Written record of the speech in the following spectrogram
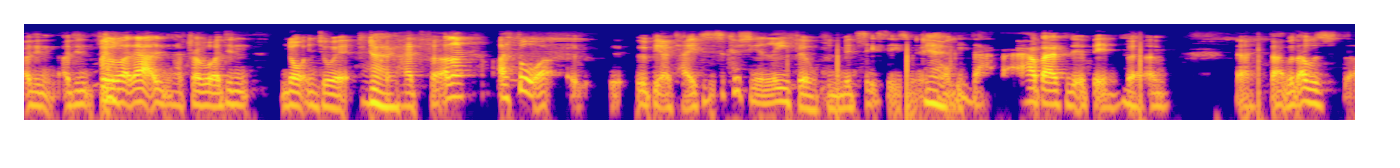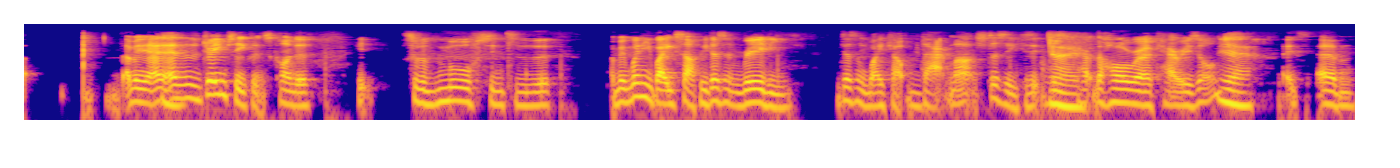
I didn't. I didn't feel mm. like that. I didn't have trouble. I didn't not enjoy it. I no. had fun, and I, I thought it, it would be okay because it's a Cushing and Lee film from the mid '60s. I mean, it Yeah. can't be that bad. How bad could it have been? But um, yeah, that was that was. Uh, I mean, and, and the dream sequence kind of sort of morphs into the. I mean, when he wakes up, he doesn't really. He doesn't wake up that much, does he? Because it just, No. the horror carries on. Yeah. It's um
